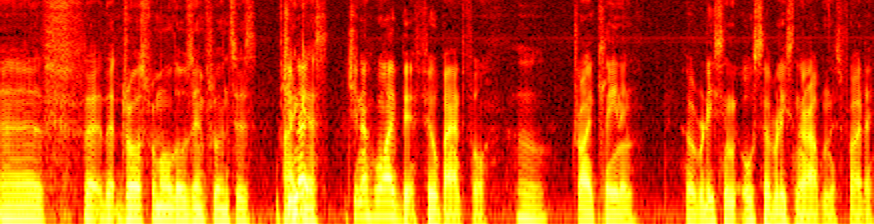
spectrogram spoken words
uh, f- that, that draws from all those influences. Do you I know, guess. Do you know who I feel bad for? Who? Dry Cleaning, who are releasing also releasing their album this Friday.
